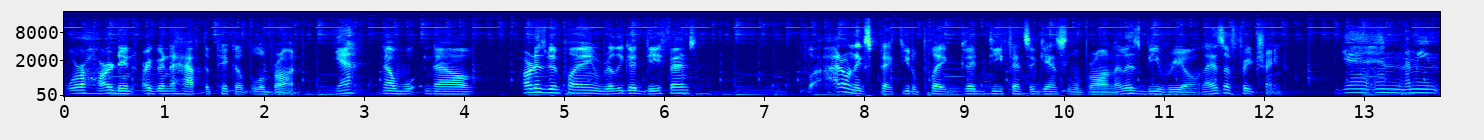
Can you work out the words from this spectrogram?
or Harden are going to have to pick up LeBron. Yeah. Now, now, Harden's been playing really good defense, but I don't expect you to play good defense against LeBron. Like, let's be real. Like, that's a freight train. Yeah, and I mean,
